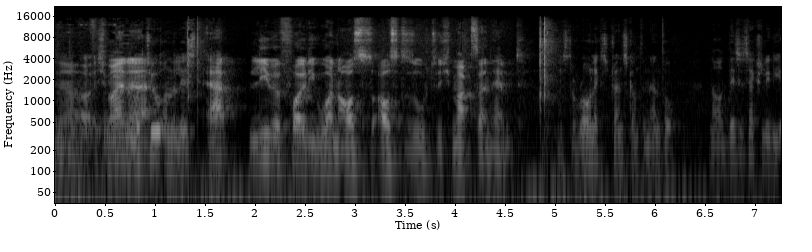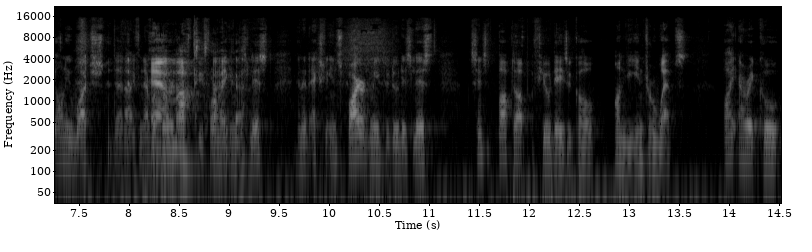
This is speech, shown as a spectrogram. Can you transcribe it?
ja, ich meine, er hat liebevoll die Uhren aus, ausgesucht. Ich mag sein Hemd. is the Rolex Transcontinental. Now, this is actually the only watch that I've never Er heard of before making this list, and it actually inspired me to do this list since it popped up a few days ago on the interwebs by Eric Ku,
